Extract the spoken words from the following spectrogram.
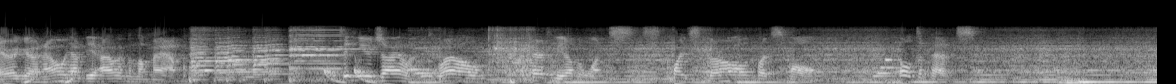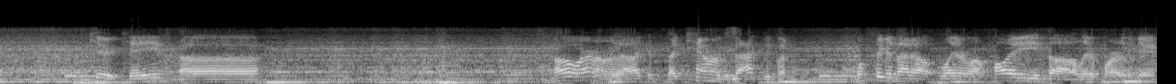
There we go. Now we have the island on the map. It's a huge island. Well, compared to the other ones, it's quite they're all quite small. All depends. Okay, cave. Uh. Oh, I remember that. I could. I can't remember exactly, but we'll figure that out later on. Probably the later part of the game.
